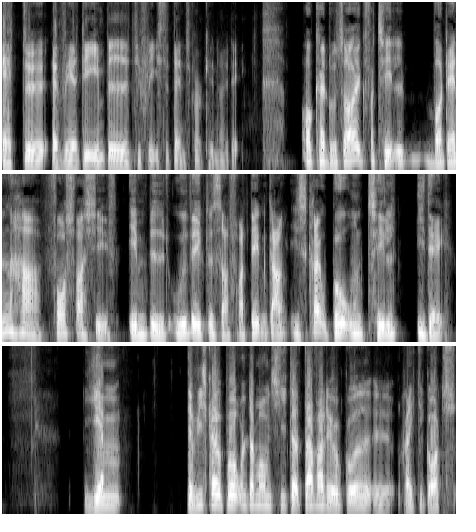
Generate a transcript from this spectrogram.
at, øh, at være det embede, de fleste danskere kender i dag. Og kan du så ikke fortælle, hvordan har forsvarschef embedet udviklet sig fra den gang, I skrev bogen til i dag? Jamen, da vi skrev bogen, der må man sige, der, der var det jo gået øh, rigtig godt.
